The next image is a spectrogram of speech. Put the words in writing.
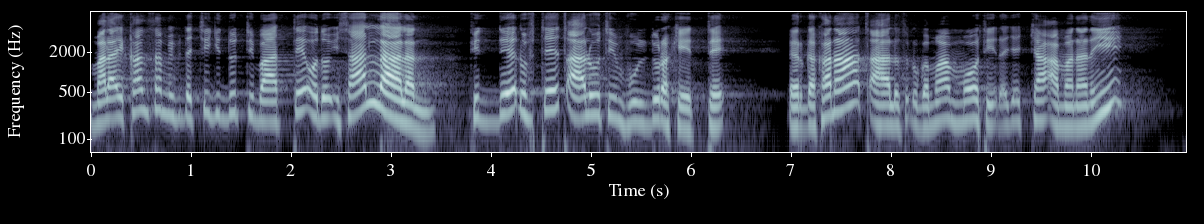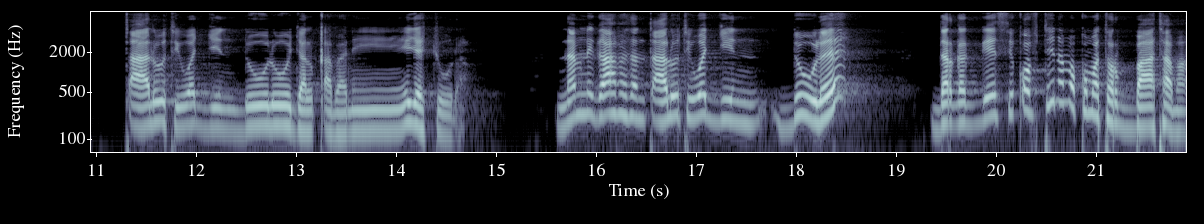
ملائكان سمي في دتشي جدوتي باتي ودو إساء لالا في الدير افتي طالوت فولدر كيتي. Erga kana xaalutu dhugamaa mootiidha jechaa amananii xaaluutii wajjin duuluu jalqabanii jechuudha. Namni gaafa san xaaluutii wajjin duule dargaggeessi qofti nama kuma torbaatama.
